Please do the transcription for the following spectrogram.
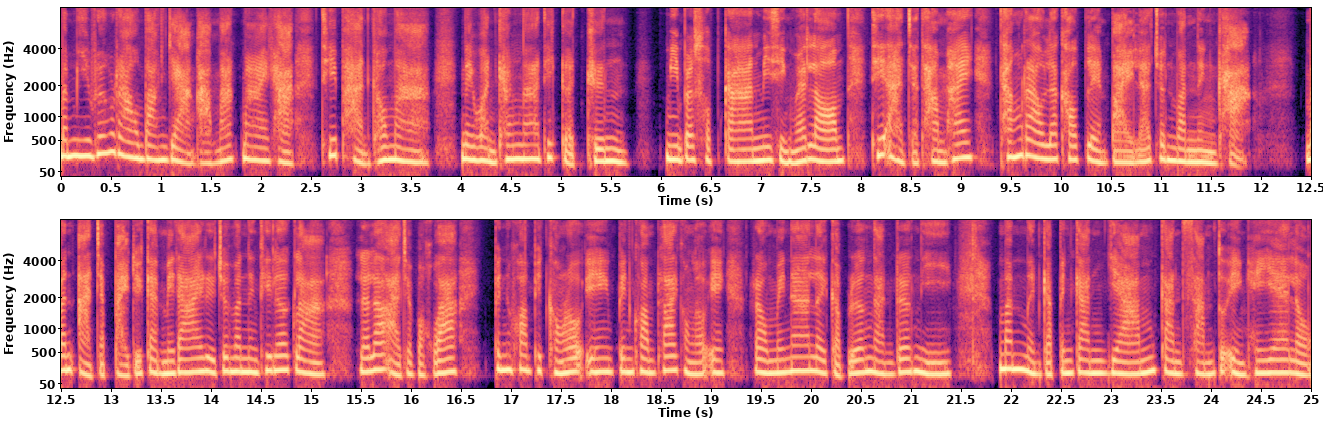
มันมีเรื่องราวบางอย่างค่ะมากมายค่ะ ที่ผ่านเข้ามาในวันข้างหน้าที่เกิดขึ้น มีประสบการณ์ มีสิ่งแวดล้อมที่อาจจะทำให้ทั้งเราและเขาเปลี่ยนไปและจนวันหนึ่งค่ะ มันอาจจะไปด้วยกันไม่ได้ หรือจนวันหนึ่งที่เลิกลา แล้วเราอาจจะบอกว่าเป็นความผิดของเราเอง เป็นความพลาดของเราเอง เราไม่น่าเลยกับเรื่องนั้นเรื่องนี้ มันเหมือนกับเป็นการย้ำการซ้ำตัวเองให้แย่ลง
